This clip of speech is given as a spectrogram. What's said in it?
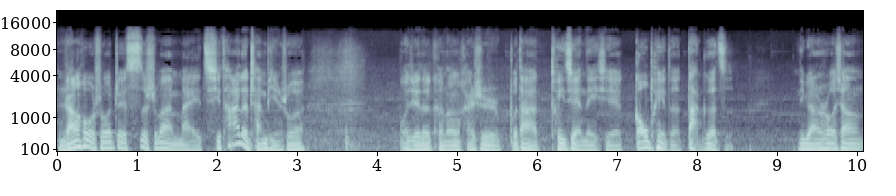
然后说这四十万买其他的产品，说，我觉得可能还是不大推荐那些高配的大个子。你比方说像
